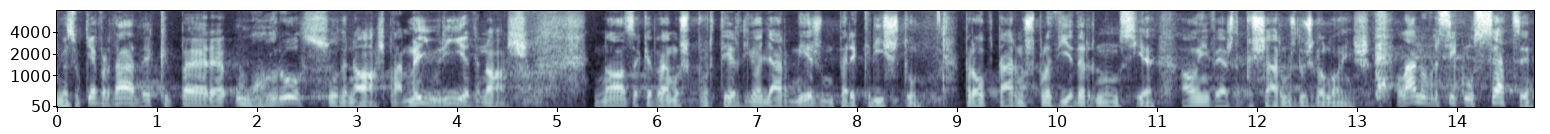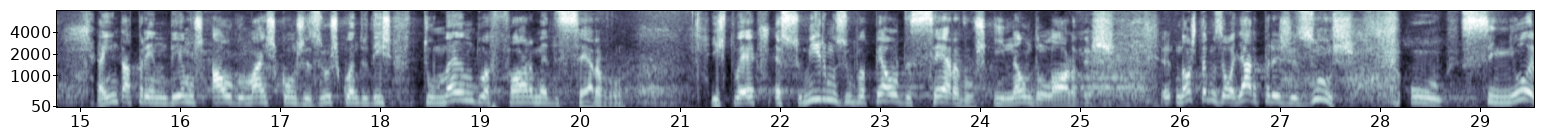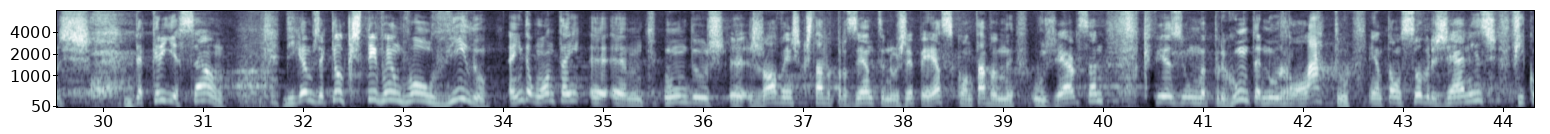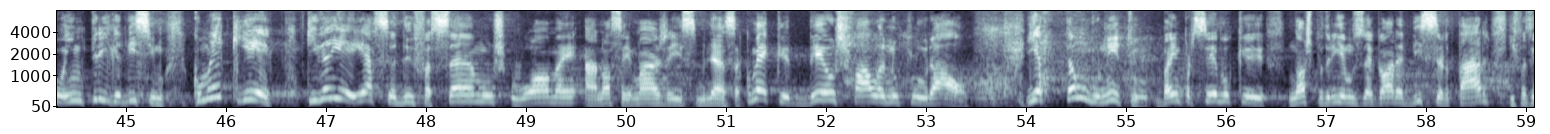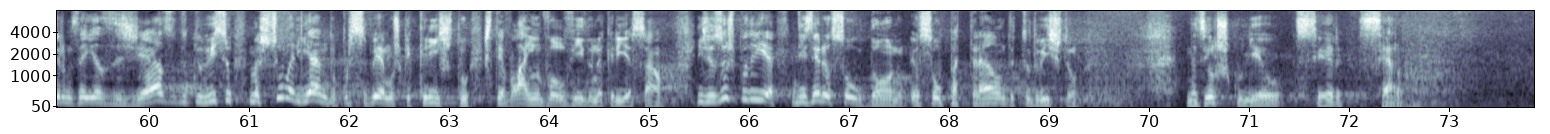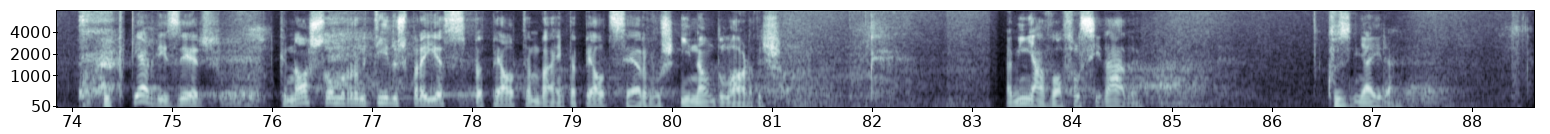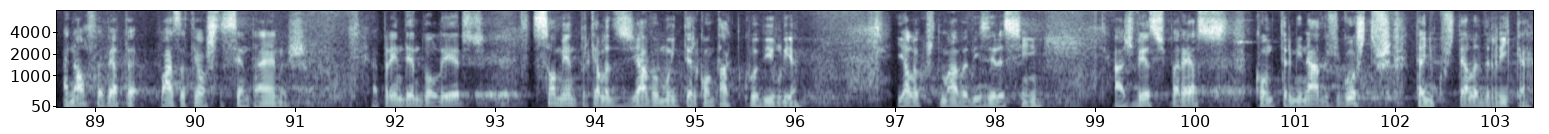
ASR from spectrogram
Mas o que é verdade é que para o grosso de nós, para a maioria de nós, nós acabamos por ter de olhar mesmo para Cristo para optarmos pela via da renúncia, ao invés de puxarmos dos galões. Lá no versículo 7, ainda aprendemos algo mais com Jesus quando diz: tomando a forma de servo. Isto é, assumirmos o papel de servos e não de lordes. Nós estamos a olhar para Jesus, o Senhor da criação, digamos aquele que esteve envolvido. Ainda ontem, eh, eh, um dos eh, jovens que estava presente no GPS contava-me o Gerson, que fez uma pergunta no relato então sobre Gênesis, ficou intrigadíssimo. Como é que é? Que ideia é essa de façamos o homem à nossa imagem e semelhança? Como é que Deus fala no plural? E é tão bonito, bem percebo que nós poderíamos agora dissertar e fazermos a exegese de tudo isso, mas sumariando percebemos que Cristo esteve lá envolvido na criação. E Jesus poderia dizer: Eu sou o dono, eu sou o patrão de tudo isto. Mas ele escolheu ser servo. O que quer dizer que nós somos remetidos para esse papel também, papel de servos e não de lordes. A minha avó Felicidade, cozinheira, analfabeta quase até aos 60 anos, aprendendo a ler somente porque ela desejava muito ter contacto com a Bíblia. E ela costumava dizer assim: às vezes parece, com determinados gostos, tenho costela de rica.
